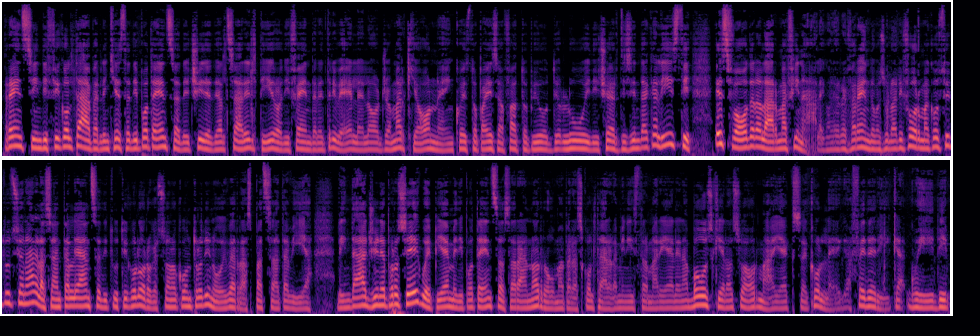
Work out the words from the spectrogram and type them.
Renzi in difficoltà per l'inchiesta di Potenza decide di alzare il tiro, difendere Trivella, elogia Marchionne, in questo paese ha fatto più di lui di certi sindacalisti e sfodera l'arma finale. Con il referendum sulla riforma costituzionale la Santa Alleanza di tutti coloro che sono contro di noi verrà spazzata via. L'indagine prosegue, PM di Potenza conferenza saranno a Roma per ascoltare la ministra Maria Elena Boschi e la sua ormai ex collega Federica Guidi.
